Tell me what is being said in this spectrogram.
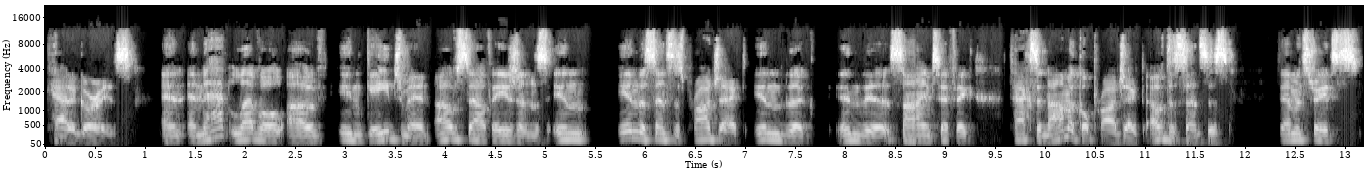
categories and and that level of engagement of South Asians in in the census project, in the in the scientific taxonomical project of the census, demonstrates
